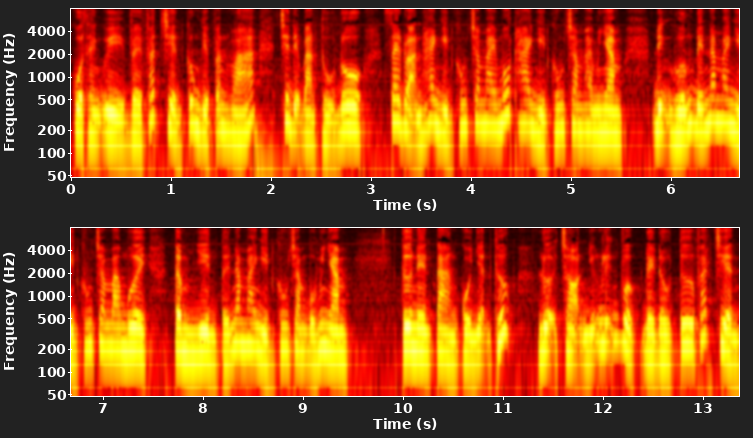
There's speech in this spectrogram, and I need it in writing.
của Thành ủy về phát triển công nghiệp văn hóa trên địa bàn thủ đô giai đoạn 2021-2025, định hướng đến năm 2030, tầm nhìn tới năm 2045. Từ nền tảng của nhận thức, lựa chọn những lĩnh vực để đầu tư phát triển,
